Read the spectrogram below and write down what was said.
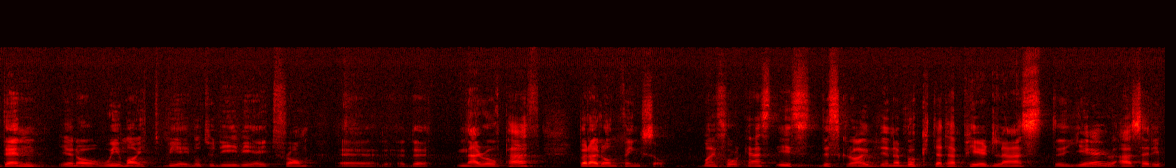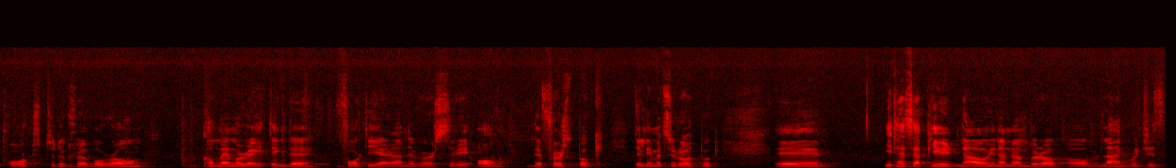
then, you know, we might be able to deviate from uh, the, narrow path, but I don't think so. My forecast is described in a book that appeared last year as a report to the Club of Rome commemorating the 40 year anniversary of the first book, the Limits to Growth book. Uh, it has appeared now in a number of, of languages.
